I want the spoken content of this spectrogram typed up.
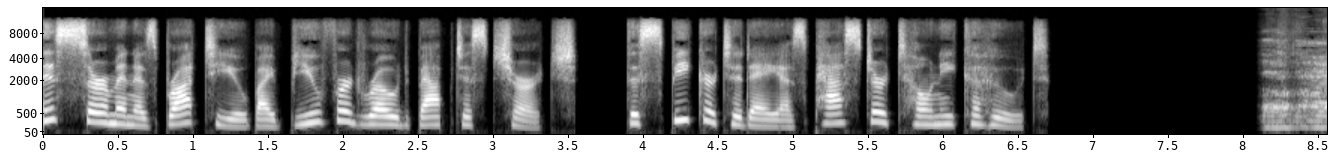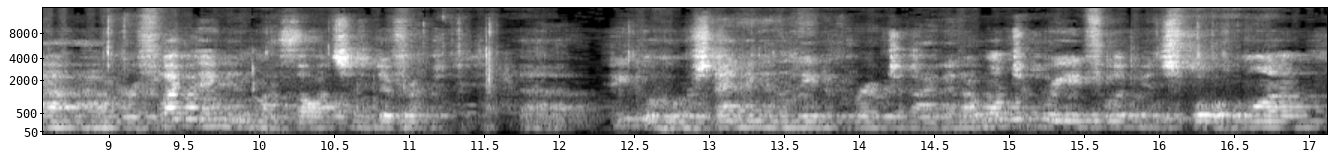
This sermon is brought to you by Buford Road Baptist Church. The speaker today is Pastor Tony Kohout. Uh, I, I'm reflecting in my thoughts on different uh, people who are standing in the need of prayer tonight. And I want to read Philippians 4 1,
